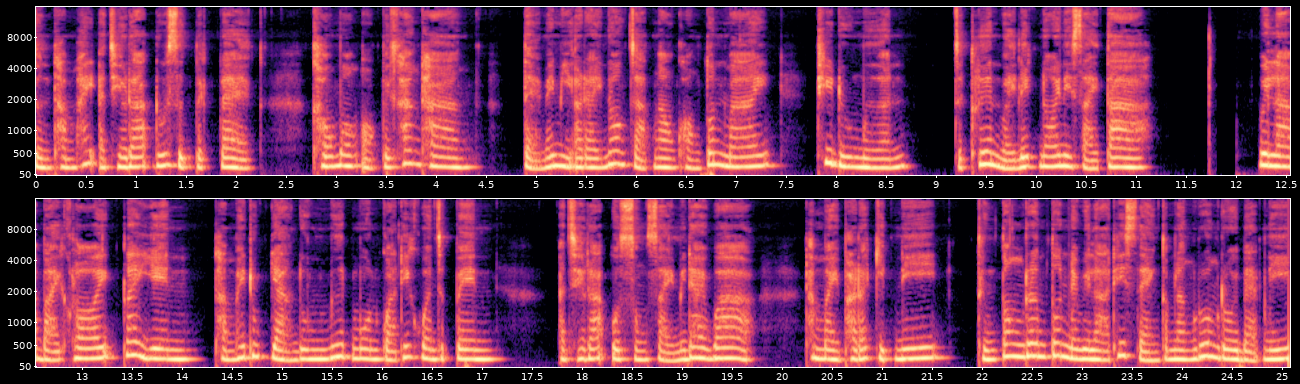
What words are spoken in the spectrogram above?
จนทำให้อชิระรู้สึกแปลกๆ เขามองออกไปข้างทาง แต่ไม่มีอะไรนอกจากเงาของต้นไม้ ที่ดูเหมือน จะเคลื่อนไหวเล็กน้อยในสายตา เวลาบ่ายคล้อยใกล้เย็นทำให้ทุกอย่างดูมืดมนกว่าที่ควรจะเป็นอชิระอดสงสัยไม่ได้ว่าทำไมภารกิจนี้ ถึงต้องเริ่มต้นในเวลาที่แสงกำลังร่วงโรยแบบนี้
